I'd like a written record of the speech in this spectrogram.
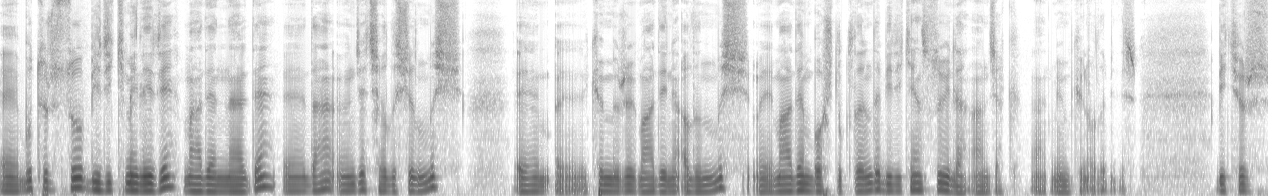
E, bu tür su birikmeleri madenlerde daha önce çalışılmış kömürü madeni alınmış maden boşluklarında biriken suyla ancak yani mümkün olabilir. Bir tür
